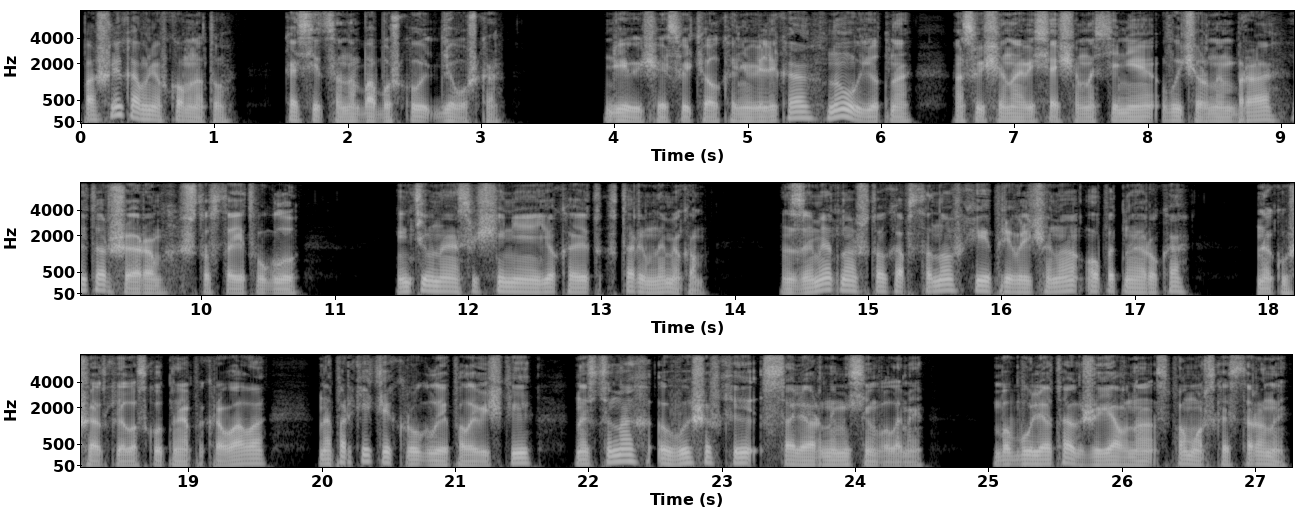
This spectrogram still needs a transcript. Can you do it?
Пошли ко мне в комнату». Косится на бабушку девушка. Девичья светелка невелика, но уютна освещена висящим на стене вычурным бра и торшером, что стоит в углу. Интимное освещение ёкает вторым намеком. Заметно, что к обстановке привлечена опытная рука. На кушетке лоскутное покрывало, на паркете круглые половички, на стенах вышивки с солярными символами. Бабуля также явно с поморской стороны.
